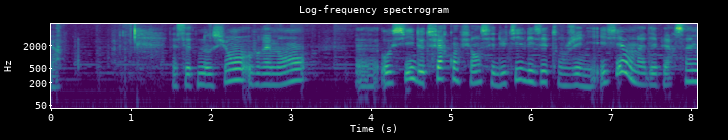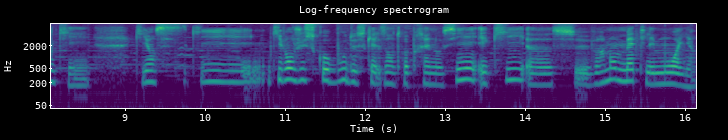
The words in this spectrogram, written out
il y a cette notion vraiment aussi de te faire confiance et d'utiliser ton génie. Ici, on a des personnes qui, qui, ont, qui, qui vont jusqu'au bout de ce qu'elles entreprennent aussi et qui euh, se, vraiment mettent les moyens.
